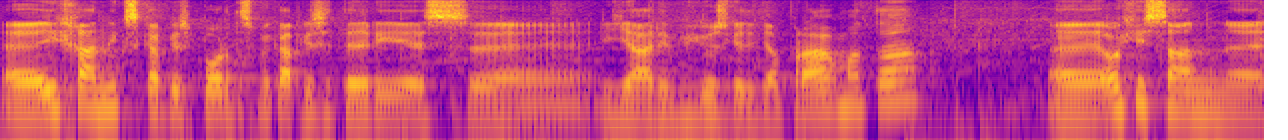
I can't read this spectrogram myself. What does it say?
ε, είχα ανοίξει κάποιες πόρτες με κάποιες εταιρείες ε, για reviews για τέτοια πράγματα. Ε, όχι σαν, ε,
